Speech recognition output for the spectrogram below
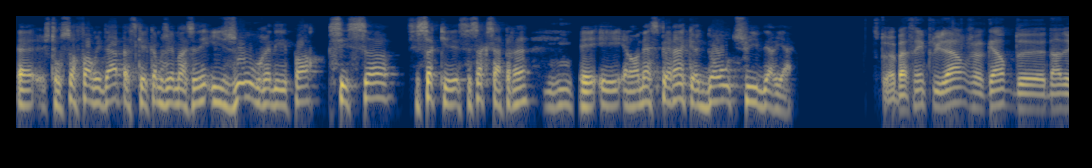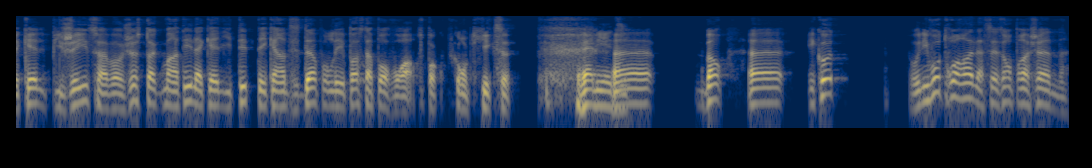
je trouve ça formidable parce que, comme j'ai mentionné, ils ouvrent des portes. C'est ça, c'est ça que c'est ça que ça prend. Mm-hmm. et, en espérant que d'autres suivent derrière. C'est un bassin plus large, regarde, dans lequel piger, ça va juste augmenter la qualité de tes candidats pour les postes à pourvoir. C'est pas plus compliqué que ça. Très bien dit. Euh, bon, euh, écoute, au niveau 3A de la saison prochaine,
